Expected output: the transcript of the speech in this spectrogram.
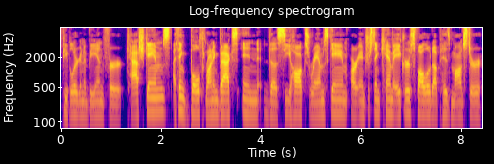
people are going to be in for cash games. I think both running backs in the Seahawks Rams game are interesting. Cam Akers followed up his monster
